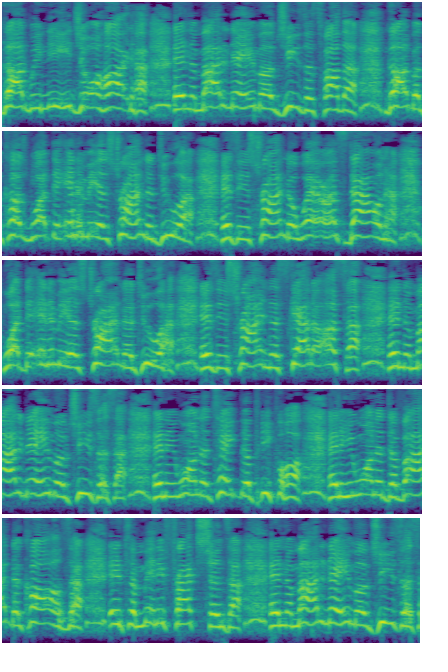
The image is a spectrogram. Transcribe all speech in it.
God, we need your heart in the mighty name of Jesus, Father. God, because what the enemy is trying to do is he's trying to wear us down. What the enemy is trying to do is he's trying to scatter us in the mighty name of Jesus. And he want to take the people and he want to divide the cause into many fractions in the mighty name of Jesus.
